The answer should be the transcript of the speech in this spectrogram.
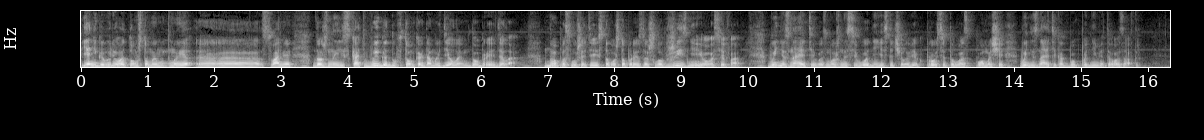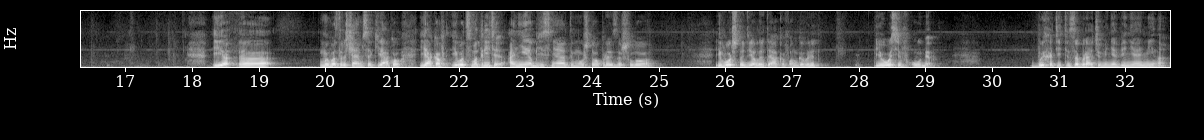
Я не говорю о том, что мы, мы э, с вами должны искать выгоду в том, когда мы делаем добрые дела. Но послушайте, из того, что произошло в жизни Иосифа, вы не знаете, возможно, сегодня, если человек просит у вас помощи, вы не знаете, как Бог поднимет его завтра. И э, мы возвращаемся к Якову. Яков, и вот смотрите, они объясняют ему, что произошло. И вот что делает Яков. Он говорит, Иосиф умер. Вы хотите забрать у меня Вениамина,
